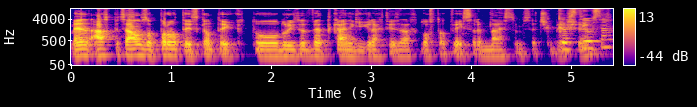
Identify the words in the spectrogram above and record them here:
Мен, аз специално за първата искам, тъй като другите две така не ги играх, те излязаха доста от 2017, мисля, че Какъв беше. стил са?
